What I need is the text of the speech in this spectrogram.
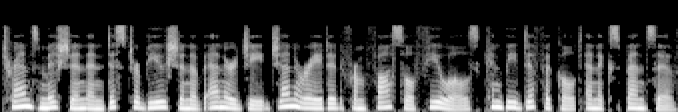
transmission and distribution of energy generated from fossil fuels can be difficult and expensive.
